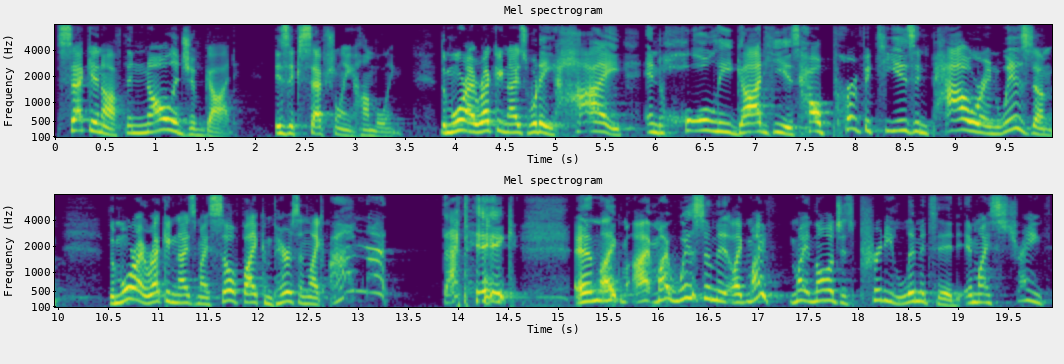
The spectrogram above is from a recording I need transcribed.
Second off, the knowledge of God is exceptionally humbling the more I recognize what a high and holy God He is, how perfect He is in power and wisdom, the more I recognize myself by comparison, like, I'm not that big. And like my, my wisdom, like my, my knowledge is pretty limited, and my strength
